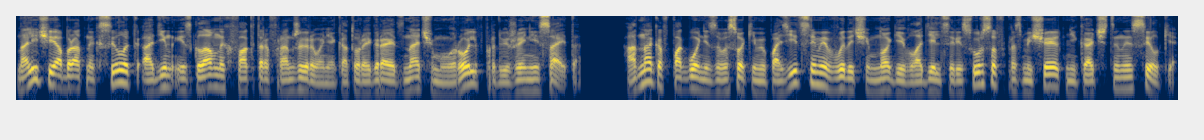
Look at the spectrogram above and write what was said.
Наличие обратных ссылок – один из главных факторов ранжирования, который играет значимую роль в продвижении сайта. Однако в погоне за высокими позициями в выдаче многие владельцы ресурсов размещают некачественные ссылки.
